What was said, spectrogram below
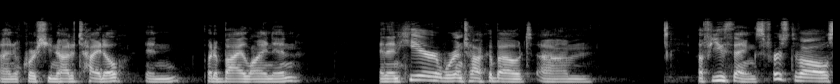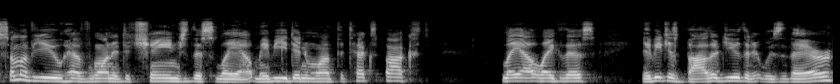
And of course, you know how to title and put a byline in. And then here, we're going to talk about um, a few things. First of all, some of you have wanted to change this layout. Maybe you didn't want the text box layout like this. Maybe it just bothered you that it was there.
